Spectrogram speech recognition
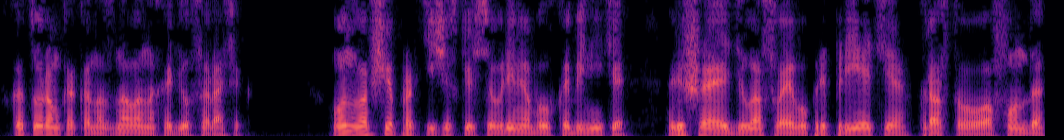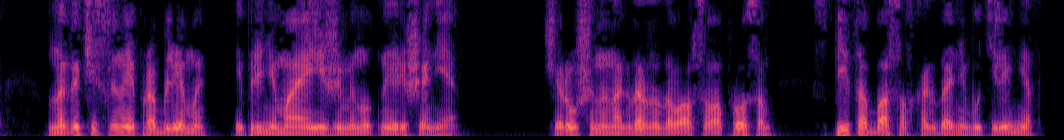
в котором, как она знала, находился Рафик. Он вообще практически все время был в кабинете, решая дела своего предприятия, трастового фонда многочисленные проблемы и принимая ежеминутные решения. Чарушин иногда задавался вопросом, спит Абасов когда-нибудь или нет.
